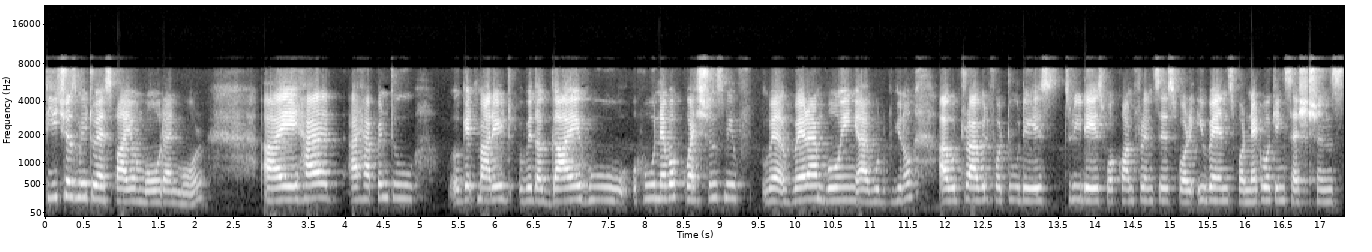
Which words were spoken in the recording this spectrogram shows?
teaches me to aspire more and more. I had I happened to uh, get married with a guy who who never questions me where where I'm going. I would you know I would travel for two days, three days for conferences, for events, for networking sessions,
